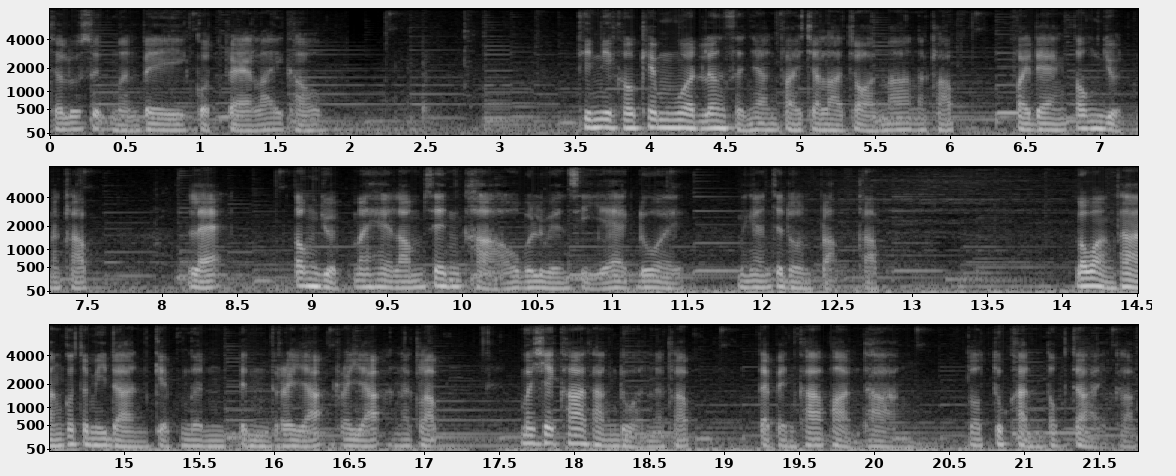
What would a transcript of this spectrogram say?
จะรู้สึกเหมือนไปกดแตรไล่เขา ที่นี่เขาเข้มงวดเรื่องสัญญาณไฟจราจรมากนะครับ ไฟแดงต้องหยุดนะครับ และต้องหยุดไม่ให้ล้ำเส้นขาวบริเวณสี่แยกด้วย ไม่งั้นจะโดนปรับครับ ระหว่างทางก็จะมีด่านเก็บเงินเป็นระยะระยะนะครับ ไม่ใช่ค่าทางด่วนนะครับ แต่เป็นค่าผ่านทางรถทุกคันต้องจ่ายครับ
